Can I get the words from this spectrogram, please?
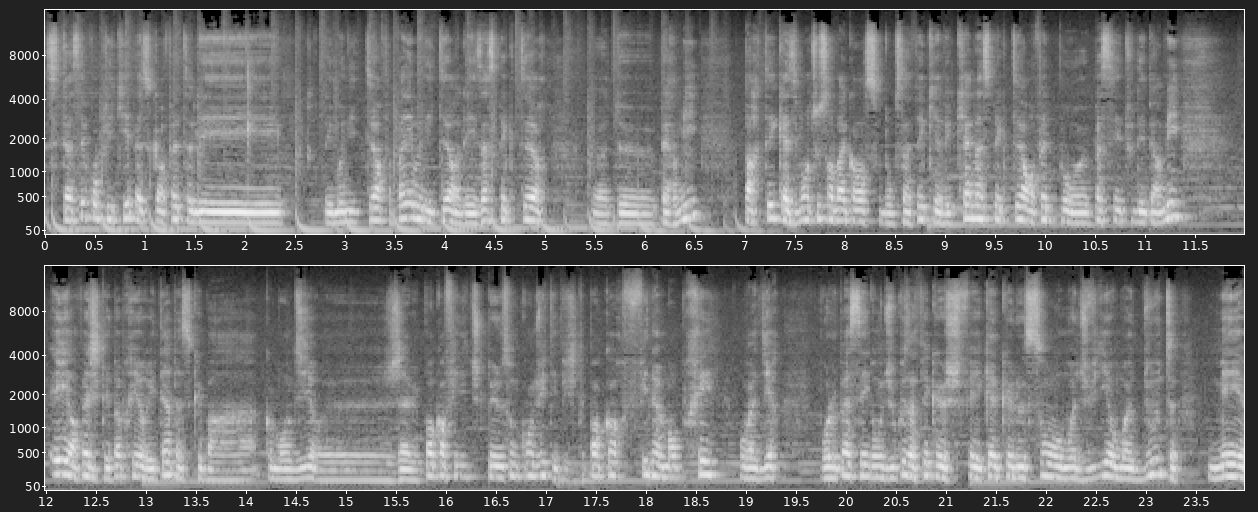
c'était assez compliqué parce qu'en fait, les, les moniteurs, enfin pas les moniteurs, les inspecteurs euh, de permis partaient quasiment tous en vacances. Donc ça fait qu'il y avait qu'un inspecteur en fait pour euh, passer tous les permis. Et en fait, j'étais pas prioritaire parce que, bah, comment dire, euh, j'avais pas encore fini toutes mes leçons de conduite et puis j'étais pas encore finalement prêt, on va dire, pour le passer. Donc du coup, ça fait que je fais quelques leçons au mois de juillet, au mois d'août, mais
